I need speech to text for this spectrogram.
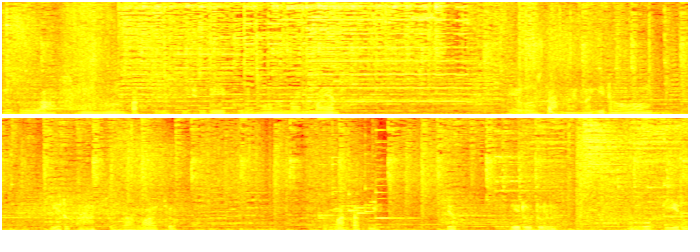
13 hmm, 47000 lumayan lumayan lumayan. Yus tambahin lagi dong biru aduh nggak maju mantap nih. Yuk biru dulu. Tunggu biru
